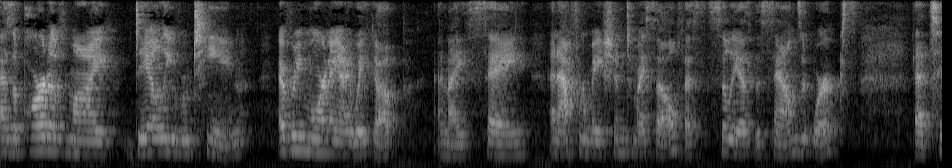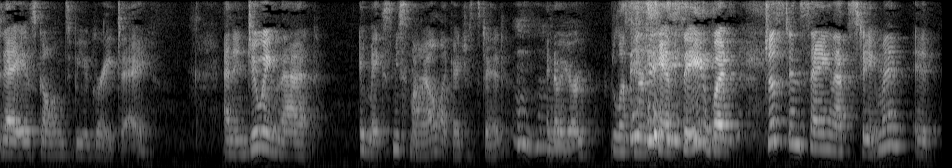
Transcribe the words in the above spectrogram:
as a part of my daily routine, every morning I wake up and I say an affirmation to myself, as silly as this sounds, it works, that today is going to be a great day. And in doing that, it makes me smile, like I just did. I know mm-hmm. your listeners can't see, but just in saying that statement, it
